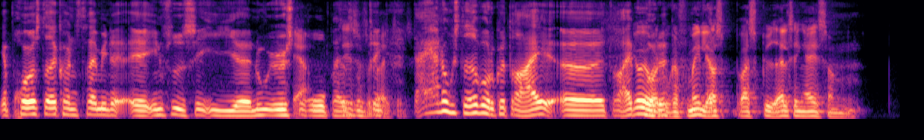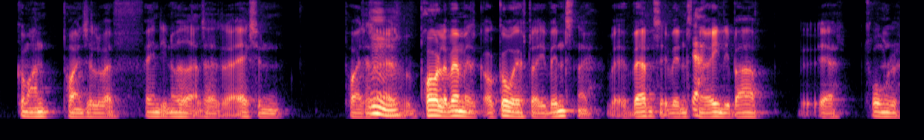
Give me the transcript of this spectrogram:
Jeg prøver stadig at koncentrere min øh, indflydelse i øh, nu i Østeuropa. Ja, det er noget. rigtigt. Der er nogle steder, hvor du kan dreje, øh, dreje Jo, jo, på det. du kan formentlig også bare skyde alting af som command points, eller hvad fanden de nu hedder, altså action points. Altså, mm. altså prøv at lade være med at gå efter eventsene, verdenseventsene, ja. Ja. og egentlig bare ja, trumle,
